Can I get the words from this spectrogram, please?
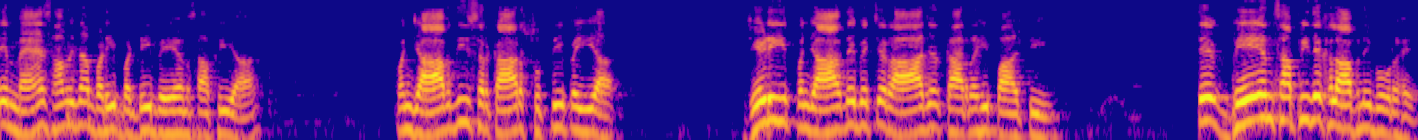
ਤੇ ਮੈਂ ਸਮਝਦਾ ਬੜੀ ਵੱਡੀ ਬੇਇਨਸਾਫੀ ਆ। ਪੰਜਾਬ ਦੀ ਸਰਕਾਰ ਸੁੱਤੀ ਪਈ ਆ। ਜਿਹੜੀ ਪੰਜਾਬ ਦੇ ਵਿੱਚ ਰਾਜ ਕਰ ਰਹੀ ਪਾਰਟੀ ਤੇ ਬੇਇਨਸਾਫੀ ਦੇ ਖਿਲਾਫ ਨਹੀਂ ਬੋਲ ਰਹੇ।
